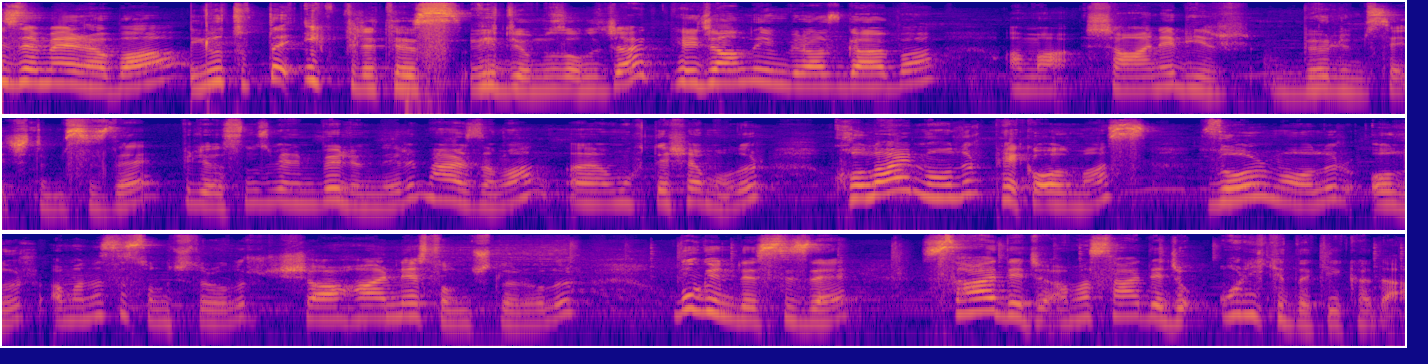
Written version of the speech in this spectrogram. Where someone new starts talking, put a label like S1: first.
S1: Hepinize merhaba. YouTube'da ilk pilates videomuz olacak. Heyecanlıyım biraz galiba. Ama şahane bir bölüm seçtim size. Biliyorsunuz benim bölümlerim her zaman e, muhteşem olur. Kolay mı olur? Pek olmaz. Zor mu olur? Olur. Ama nasıl sonuçlar olur? Şahane sonuçlar olur. Bugün de size sadece ama sadece 12 dakikada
